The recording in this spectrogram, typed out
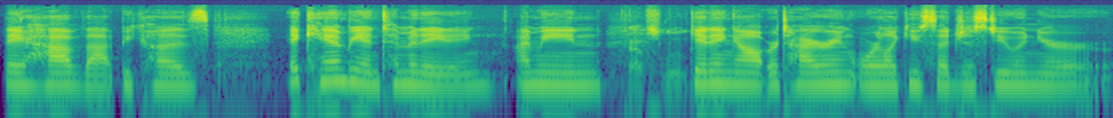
they have that because it can be intimidating. I mean, absolutely getting out, retiring, or like you said, just doing your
